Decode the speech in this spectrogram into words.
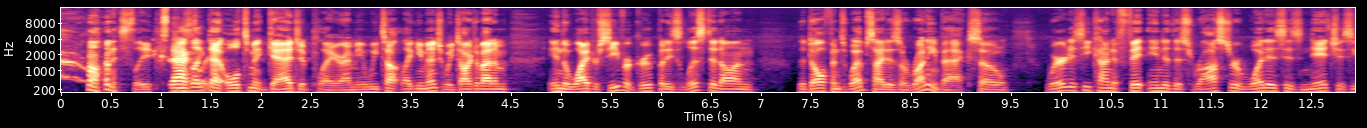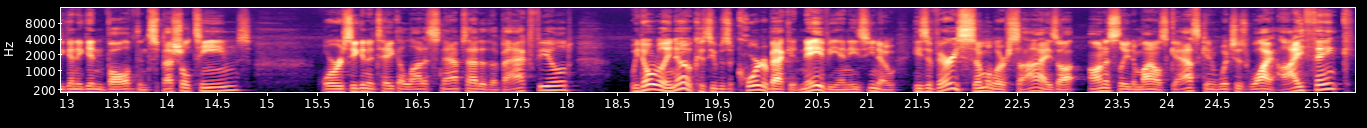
Honestly, exactly. he's like that ultimate gadget player. I mean, we talked, like you mentioned, we talked about him in the wide receiver group, but he's listed on the Dolphins website as a running back. So, where does he kind of fit into this roster? What is his niche? Is he going to get involved in special teams? Or is he going to take a lot of snaps out of the backfield? We don't really know because he was a quarterback at Navy and he's, you know, he's a very similar size, honestly, to Myles Gaskin, which is why I think,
